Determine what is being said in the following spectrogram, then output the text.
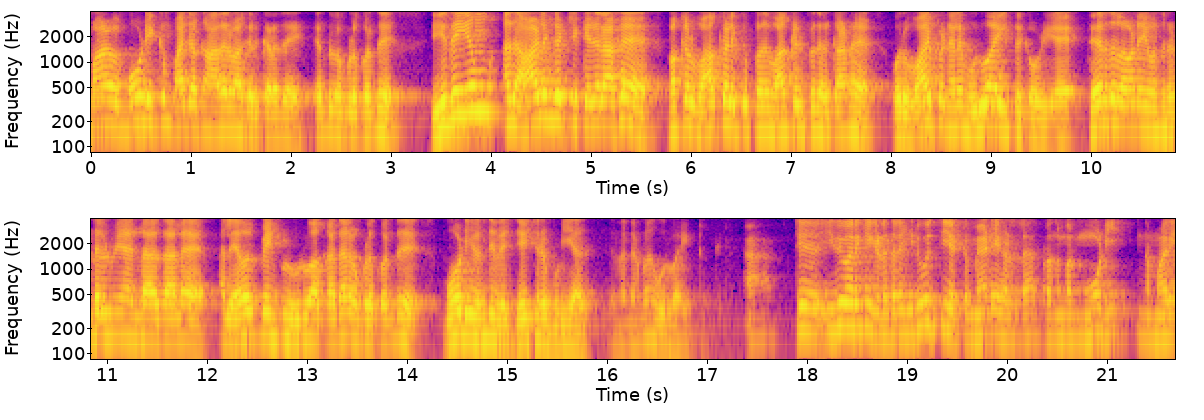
மா- மோடிக்கும் பாஜக ஆதரவாக இருக்கிறது என்று உங்களுக்கு வந்து இதையும் அது ஆளுங்கட்சிக்கு எதிராக மக்கள் வாக்களிப்ப வாக்களிப்பதற்கான ஒரு வாய்ப்பு நிலைமை உருவாகிட்டு இருக்க ஒழிய தேர்தல் ஆணையம் வந்து நடுநிலைமையாக இல்லாததால் அது லெவல் பிளேயிங் உருவாக்காதால் உங்களுக்கு வந்து மோடி வந்து ஜெயிச்சிட முடியாது. இந்த நிலைமை உருவாகிட்டு இருக்கு தே- இது வரைக்கும் கிட்டத்தட்ட இருபத்தி எட்டு மேடைகளில் பிரதமர் மோடி இந்த மாதிரி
